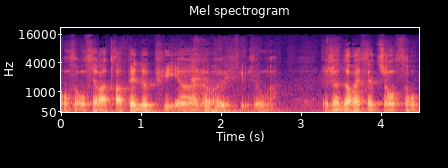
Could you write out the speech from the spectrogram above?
On, s'est rattrapé depuis, hein, alors excusez-moi. J'adorais cette chanson,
